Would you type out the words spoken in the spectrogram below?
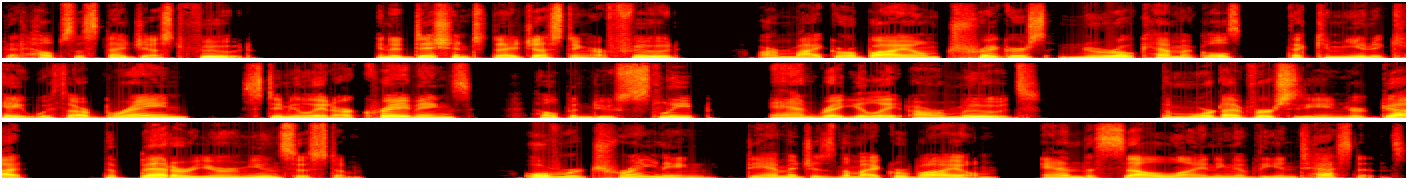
that helps us digest food. In addition to digesting our food, our microbiome triggers neurochemicals that communicate with our brain, stimulate our cravings, help induce sleep, and regulate our moods. The more diversity in your gut, the better your immune system. Overtraining damages the microbiome and the cell lining of the intestines,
